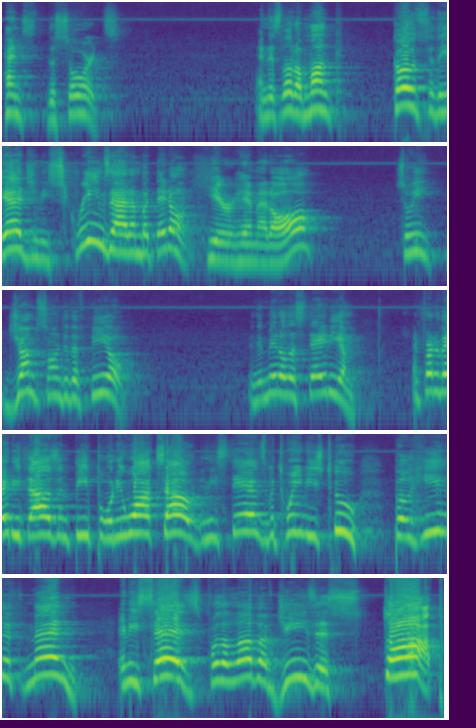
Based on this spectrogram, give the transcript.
hence the swords. And this little monk goes to the edge and he screams at them, but they don't hear him at all. So he jumps onto the field in the middle of the stadium in front of 80,000 people, and he walks out and he stands between these two behemoth men, and he says, For the love of Jesus, stop!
